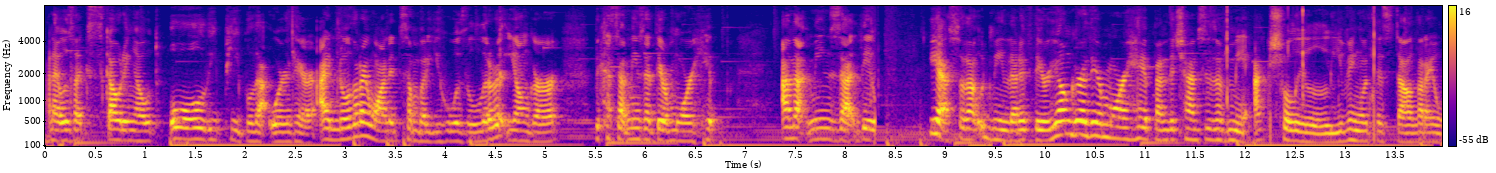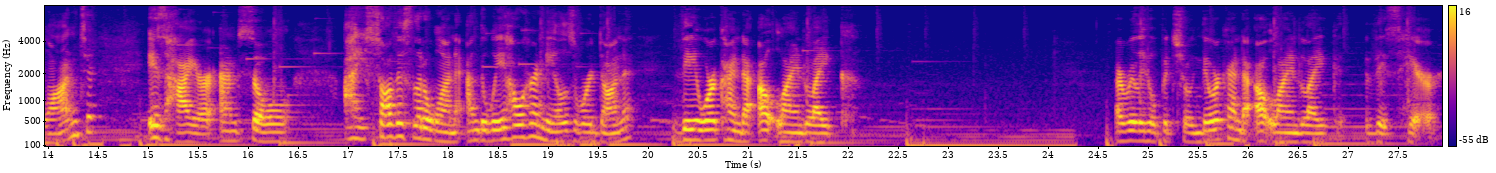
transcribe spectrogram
and I was like scouting out all the people that were there. I know that I wanted somebody who was a little bit younger because that means that they're more hip and that means that they yeah so that would mean that if they're younger they're more hip and the chances of me actually leaving with the style that I want is higher. And so I saw this little one and the way how her nails were done they were kind of outlined like I really hope it's showing. They were kind of outlined like this hair.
